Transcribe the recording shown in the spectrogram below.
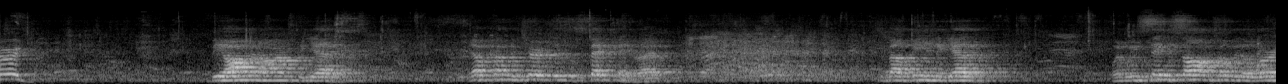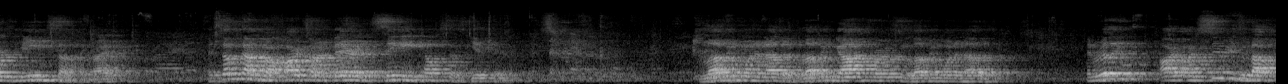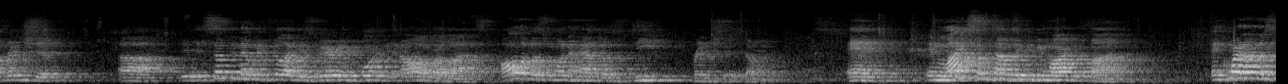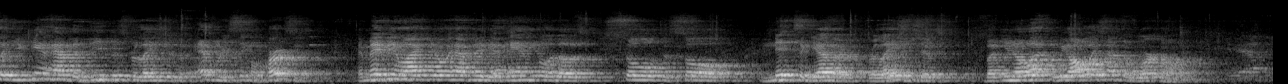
Was encouraging. Be arm in arm together. You don't come to church just to spectate, right? It's about being together. When we sing songs, hopefully the words mean something, right? And sometimes our hearts aren't there, and singing helps us get there. Loving one another, loving God first, and loving one another. And really, our, our series about friendship uh, it's something that we feel like is very important in all of our lives. All of us want to have those deep friendships, don't we? And in life, sometimes it can be hard to find. And quite honestly, you can't have the deepest relationships with every single person. And maybe in life, you only have maybe a handful of those soul to soul, knit together relationships. But you know what? We always have to work on it.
